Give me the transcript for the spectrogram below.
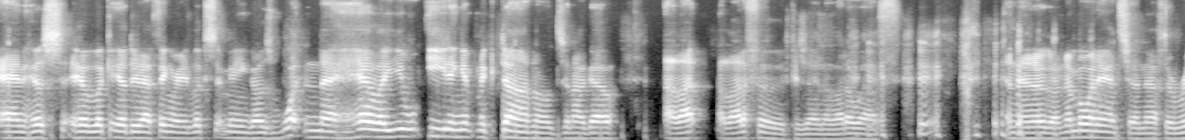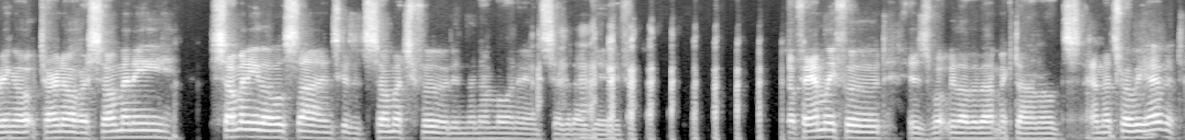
and he'll he'll look he'll do that thing where he looks at me and goes, "What in the hell are you eating at McDonald's?" And I'll go, "A lot, a lot of food because I had a lot of wealth." and then I'll go, "Number one answer," and I have to ring o- turn over so many so many little signs because it's so much food in the number one answer that I gave. so family food is what we love about McDonald's, and that's why we have it.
